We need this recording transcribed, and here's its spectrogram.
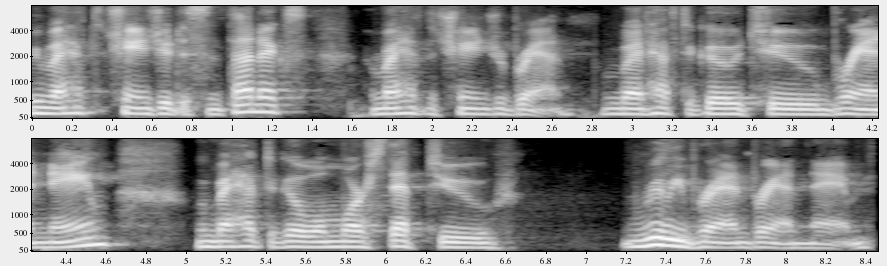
We might have to change you to synthetics. We might have to change your brand. We might have to go to brand name. We might have to go one more step to really brand brand name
